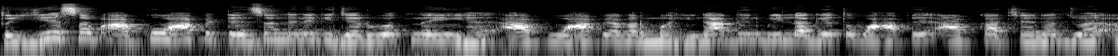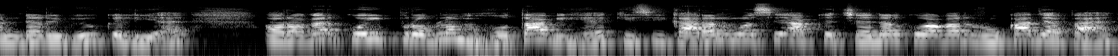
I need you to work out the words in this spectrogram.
तो ये सब आपको वहाँ पर टेंशन लेने की ज़रूरत नहीं है। आप वहाँ पर अगर महीना दिन भी लगे तो वहाँ पर आपका चैनल जो है अंडर रिव्यू के लिए है। और अगर कोई प्रॉब्लम होता भी है, किसी कारणवश से आपके चैनल को अगर रोका जाता है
